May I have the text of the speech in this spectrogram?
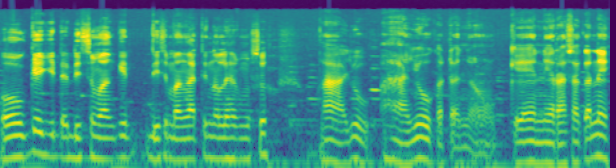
Oke kita disemangkin disemangatin oleh musuh. Ayo ayo katanya. Oke nih rasakan nih.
